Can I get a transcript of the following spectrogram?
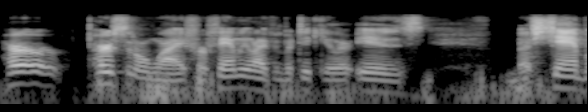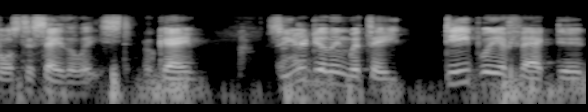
her personal life, her family life in particular, is a shambles to say the least. Okay, so you're dealing with a deeply affected,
